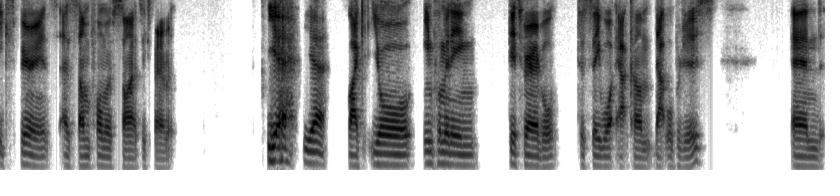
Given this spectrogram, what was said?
experience as some form of science experiment. Yeah, yeah like you're implementing this variable to see what outcome that will produce. And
